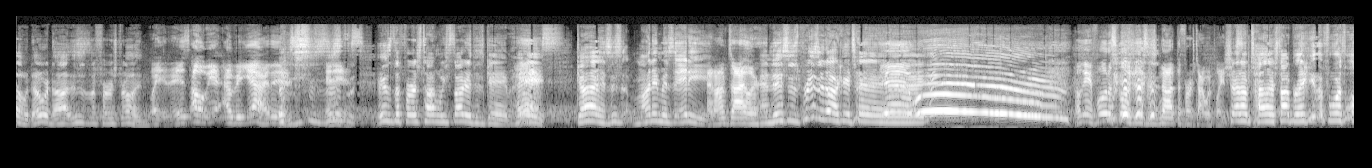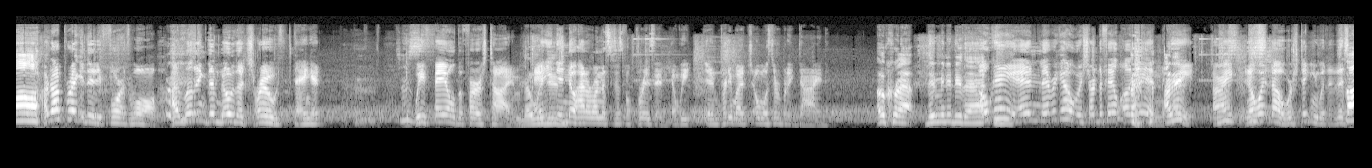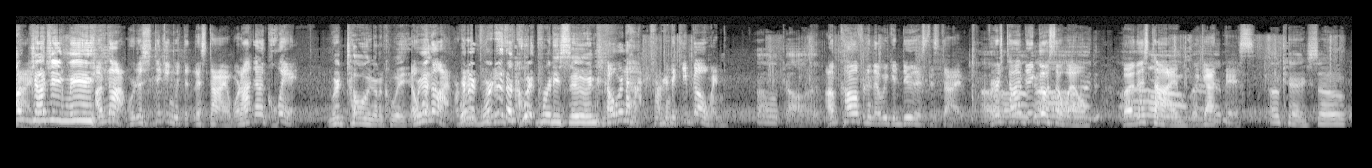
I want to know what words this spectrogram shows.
Oh no, we're not. This is the first run. Wait, it is? Oh, yeah. I mean, yeah, it is. this, is. is, it this is. is- this is the first time we started this game. Hey, Yes. guys, this my name is Eddie, And I'm Tyler. and this is Prison Architect. Yeah, Woo! Okay, full disclosure, this is not the first time we played Shut this. up, Tyler! Stop breaking the fourth wall. I'm not breaking any fourth wall. I'm letting them know the truth. Dang it. Just- We failed the first time. No, we didn't. didn't know how to run a successful prison, and we and pretty much almost everybody died. Oh crap! Didn't mean to do that. Okay, and there we go. We started to fail again. Great. All right. just- You know what? No, we're sticking with it this Stop time. Stop judging me. I'm not. We're just sticking with it this time. We're not gonna quit. We're totally gonna quit. No, we're gonna- not. We're We're, gonna- we're we're gonna- gonna quit pretty soon. No, we're not. We're gonna keep going. Oh god. I'm confident that we can do this this time. First time Oh, didn't go so well, God. but this time Oh, we got this. Okay, so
